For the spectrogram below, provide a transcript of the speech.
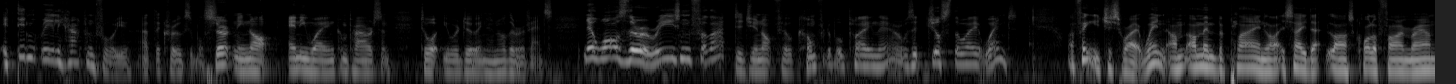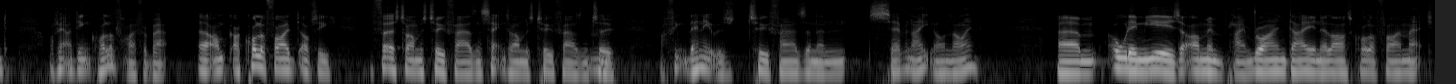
it didn't really happen for you at the Crucible. Certainly not anyway in comparison to what you were doing in other events. Now, was there a reason for that? Did you not feel comfortable playing there, or was it just the way it went? I think it's just the way it went. I, I remember playing, like I say, that last qualifying round. I think I didn't qualify for about. Uh, I qualified, obviously, the first time was 2000, second time was 2002. Mm. I think then it was 2007, 8 or 9. Um, all them years, I remember playing Ryan Day in the last qualifying match,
